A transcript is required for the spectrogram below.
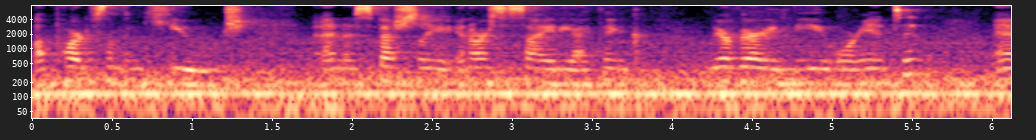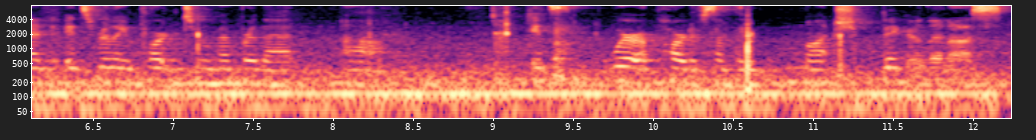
a part of something huge, and especially in our society, I think we are very me oriented, and it's really important to remember that um, it's we're a part of something much bigger than us.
